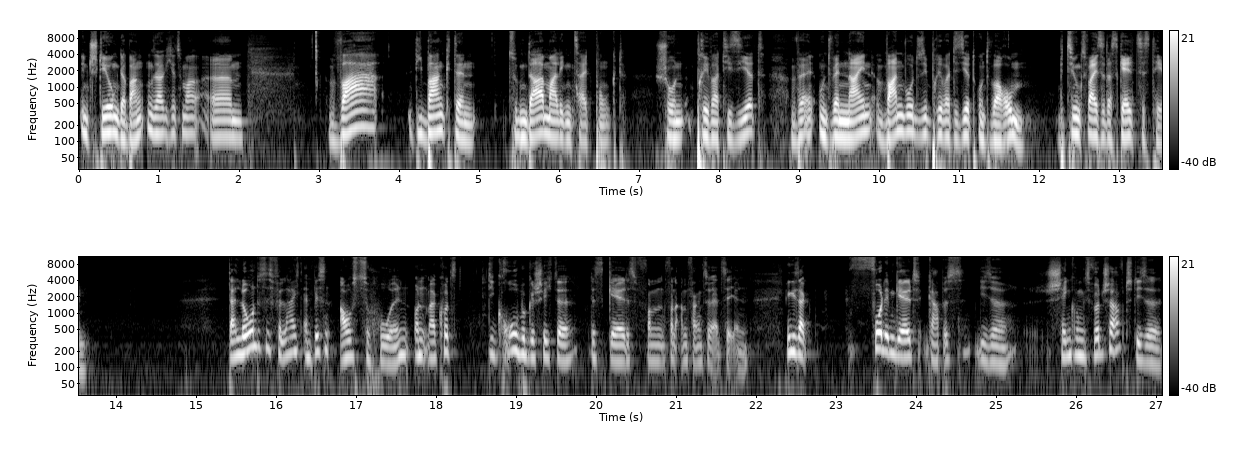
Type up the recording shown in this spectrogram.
Entstehung der Banken, sage ich jetzt mal. Ähm, war die Bank denn zum damaligen Zeitpunkt schon privatisiert? Und wenn nein, wann wurde sie privatisiert und warum? Beziehungsweise das Geldsystem? da lohnt es sich vielleicht ein bisschen auszuholen und mal kurz die grobe Geschichte des Geldes von, von Anfang zu erzählen. Wie gesagt, vor dem Geld gab es diese Schenkungswirtschaft, diese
